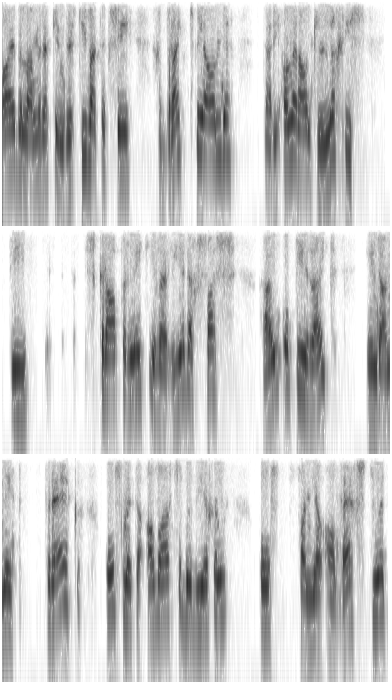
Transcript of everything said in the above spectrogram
baie belangrik en dis die wat ek sê gebruik twee hande dat die ander hand liggies die skraper net eweredig vas hou op die ruit en dan net trek of met 'n afwaartse beweging of van jou af wegstoot.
